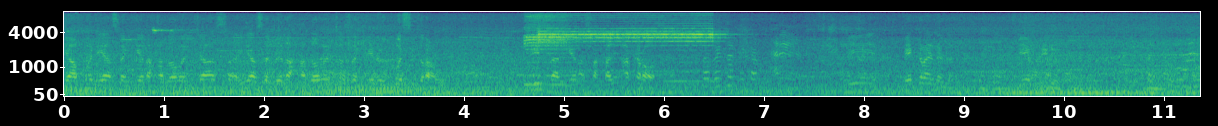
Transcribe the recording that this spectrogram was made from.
की आपण या संख्येला हजारांच्या स- या सभेला हजारांच्या संख्येने उपस्थित राहू. तीन तारखेला सकाळी अकरा वाजता. हे बेकराईनगर झालं एम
